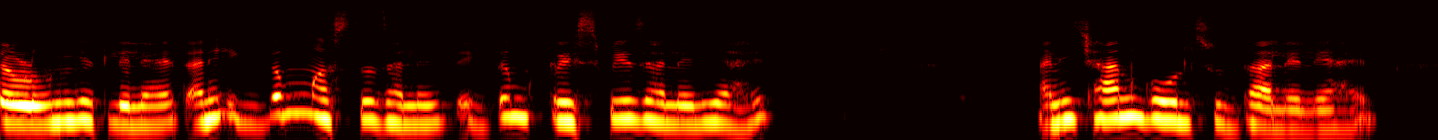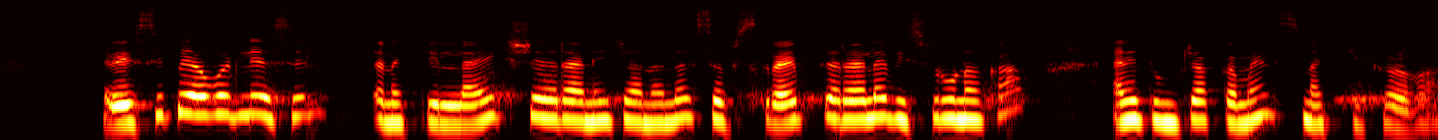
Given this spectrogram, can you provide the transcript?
तळून घेतलेले आहेत आणि एकदम मस्त झालेले आहेत एकदम क्रिस्पी झालेली आहेत. आणि छान गोलसुद्धा आलेले आहेत. रेसिपी आवडली असेल तर नक्की लाईक शेअर आणि चॅनलला सबस्क्राईब करायला विसरू नका. आणि तुमच्या कमेंट्स नक्की कळवा.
